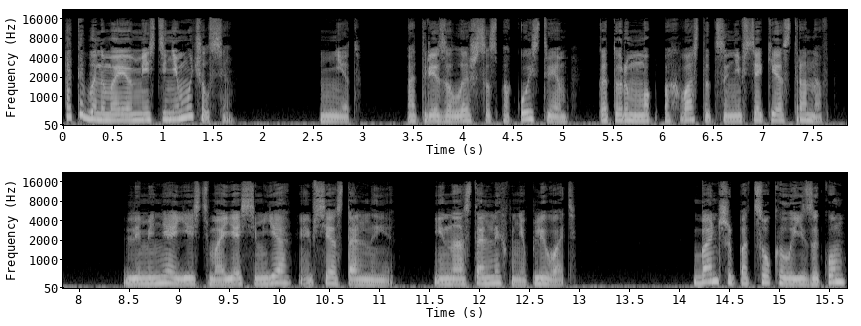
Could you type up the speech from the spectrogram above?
А ты бы на моем месте не мучился? Нет, отрезал Эш со спокойствием, которым мог похвастаться не всякий астронавт. Для меня есть моя семья и все остальные, и на остальных мне плевать. Банши подсокала языком,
